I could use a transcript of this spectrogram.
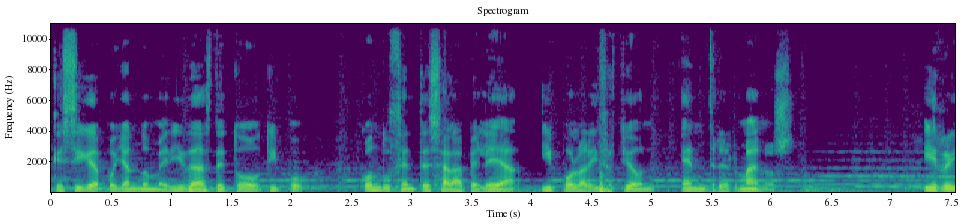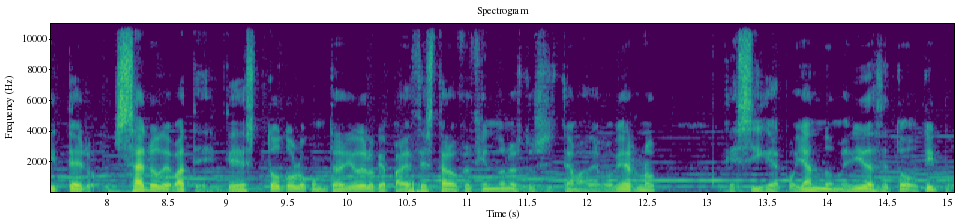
que sigue apoyando medidas de todo tipo conducentes a la pelea y polarización entre hermanos. Y reitero, sano debate, que es todo lo contrario de lo que parece estar ofreciendo nuestro sistema de gobierno, que sigue apoyando medidas de todo tipo,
